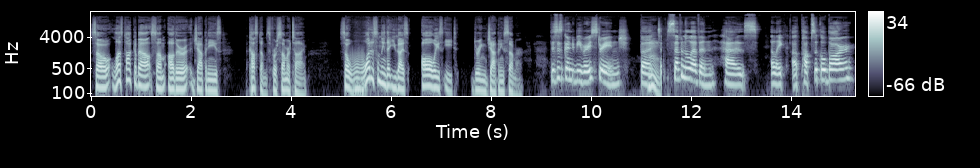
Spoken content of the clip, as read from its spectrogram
So let's talk about some other Japanese customs for summertime. So what is something that you guys always eat during Japanese summer? This is going to be very strange, but Hmm. 7-Eleven has a, like a popsicle bar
